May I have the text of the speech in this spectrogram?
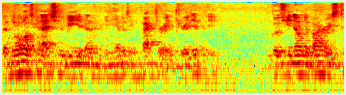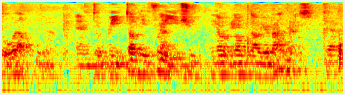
that knowledge can actually be an inhibiting factor in creativity because you know the boundaries too well. And to be totally free, you should know, not know your boundaries. Yeah.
